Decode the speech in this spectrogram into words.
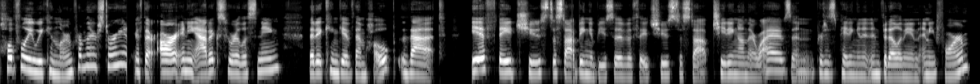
Hopefully, we can learn from their story. If there are any addicts who are listening, that it can give them hope that if they choose to stop being abusive, if they choose to stop cheating on their wives and participating in an infidelity in any form,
